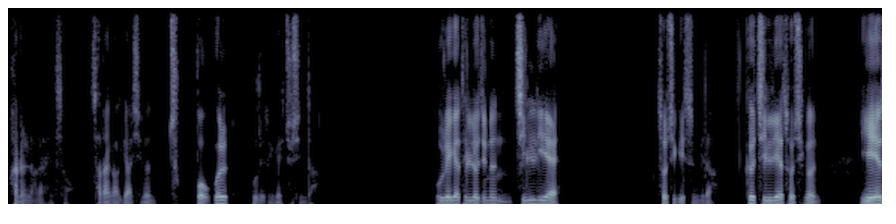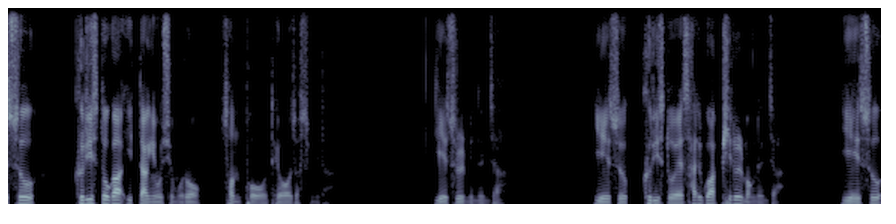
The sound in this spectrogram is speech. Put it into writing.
하늘나라에서 살아가게 하시는 축복을 우리에게 주신다. 우리에게 들려지는 진리의 소식이 있습니다. 그 진리의 소식은 예수 그리스도가 이 땅에 오심으로 선포되어졌습니다. 예수를 믿는 자, 예수 그리스도의 살과 피를 먹는 자, 예수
